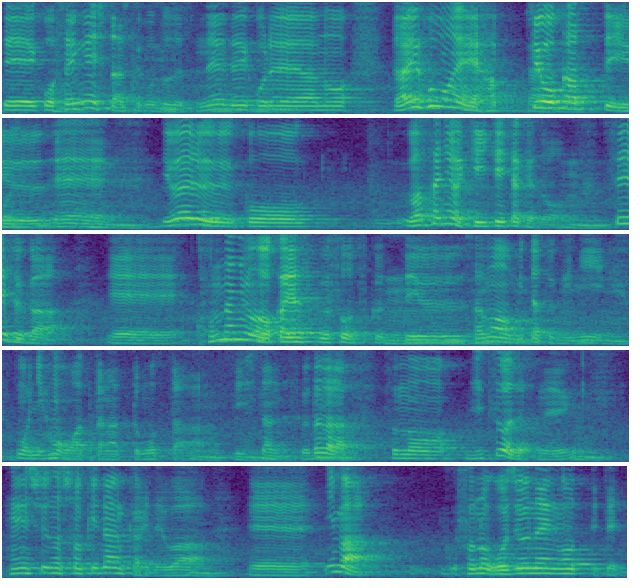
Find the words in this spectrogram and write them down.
てこう宣言したってことですね、でこれあの大本営発表家っていう、ね。えーいわゆるこう噂には聞いていたけど、うん。政府が、えーこんなにも分かりやすく嘘をつくっていう様を見た時に、もう日本終わったなって思ったりしたんですけどだからその実はですね、編集の初期段階では、えー今その50年後って言って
